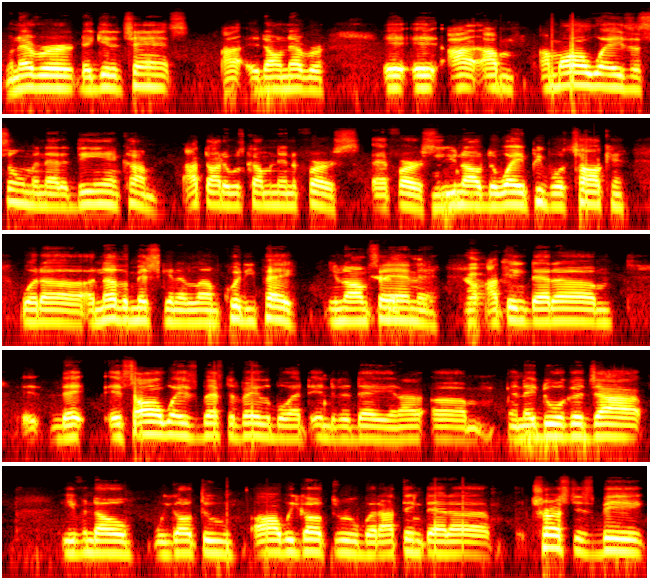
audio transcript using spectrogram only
whenever they get a chance, I, it don't never. It, it I, I'm I'm always assuming that a DE coming. I thought it was coming in the first at 1st mm-hmm. You know, the way people was talking with uh another Michigan alum, Kwity Paye. You know what I'm saying? And yep. I think that um it, they, it's always best available at the end of the day, and I um and they do a good job, even though we go through all we go through. But I think that uh trust is big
